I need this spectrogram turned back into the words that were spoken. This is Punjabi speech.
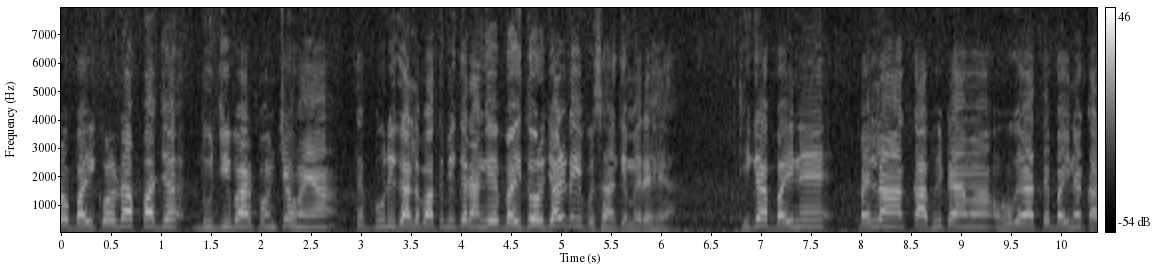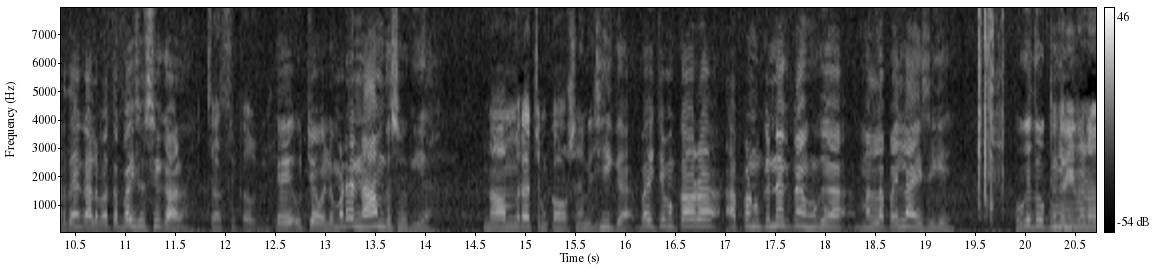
ਬਾਈ ਕੋਲ ਨਾ ਆਪਾਂ ਅੱਜ ਦੂਜੀ ਵਾਰ ਪਹੁੰਚੇ ਹੋਏ ਆ ਤੇ ਪੂਰੀ ਗੱਲਬਾਤ ਵੀ ਕਰਾਂਗੇ। ਬਾਈ ਤੋਂ ਰਿਜ਼ਲਟ ਹੀ ਪੁੱਛਾਂ ਕਿਵੇਂ ਰਿਹਾ। ਠੀਕ ਹੈ ਬਾਈ ਨੇ ਪਹਿਲਾਂ ਕਾਫੀ ਟਾਈਮ ਹੋ ਗਿਆ ਤੇ ਬਾਈ ਨਾਲ ਕਰਦੇ ਆ ਗੱਲਬਾਤ। ਬਾਈ ਸਤਿ ਸ਼੍ਰੀ ਅਕਾਲ। ਸਤਿ ਸ੍ਰੀ ਅਕਾਲ ਜੀ। ਤੇ ਉੱਚਾ ਬੋਲੋ ਮੜਾ ਨਾਮ ਦੱਸੋ ਕੀ ਆ? ਨਾਮ ਮੇਰਾ ਚਮਕੌਰ ਸਿੰਘ ਜੀ। ਠੀਕ ਹੈ ਬਾਈ ਚਮਕੌਰ ਆਪਾਂ ਨੂੰ ਕਿੰਨਾ ਕੁ ਟਾਈਮ ਹੋ ਗਿਆ? ਮੰਨ ਲਾ ਪਹਿਲਾਂ ਆਏ ਸੀਗੇ। ਹੋ ਗਏ ਦੋ ਤਕਰੀਬਨ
